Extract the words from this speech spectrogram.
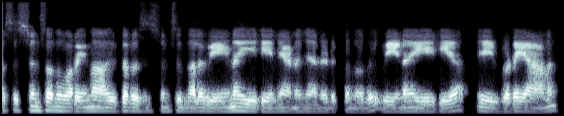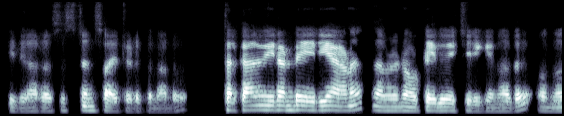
റെസിസ്റ്റൻസ് എന്ന് പറയുന്ന ആദ്യത്തെ റെസിസ്റ്റൻസ് ഇന്നലെ വീണ ഏരിയനെയാണ് ഞാൻ എടുക്കുന്നത്. വീണ ഏരിയ ഇവിടെയാണ് ഇതിനെ റെസിസ്റ്റൻസ് ആയിട്ട് എടുക്കുന്നത്. തൽക്കാലം ഈ രണ്ട് ഏരിയ ആണ് നമ്മൾ നോട്ട് ചെയ്ത് വെച്ചിരിക്കുന്നത്. ഒന്ന്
